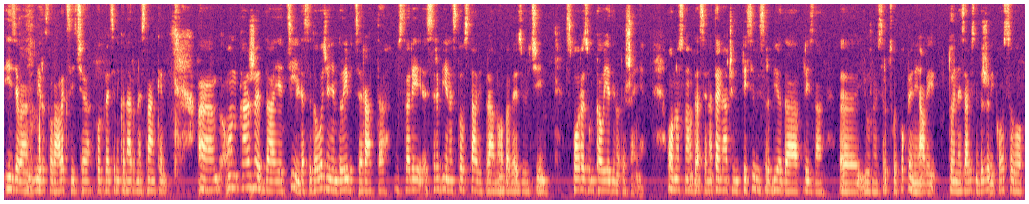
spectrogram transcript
izjava Miroslava Aleksića, podpredsjednika Narodne stranke, on kaže da je cilj da se dovođenjem do ivice rata u stvari Srbije na sto stavi pravno obavezujući sporazum kao jedino rešenje. Odnosno da se na taj način prisili Srbija da prizna e, južnoj srpskoj pokrajini, ali to je nezavisno državi Kosovo,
